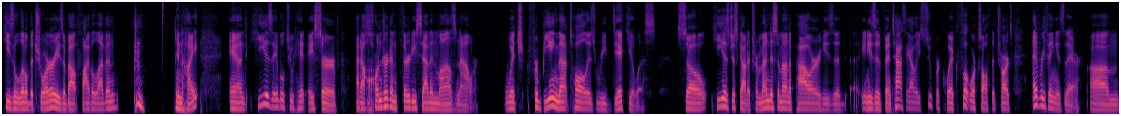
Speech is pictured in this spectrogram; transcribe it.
he's a little bit shorter. He's about five eleven in height, and he is able to hit a serve at 137 miles an hour, which for being that tall is ridiculous. So he has just got a tremendous amount of power. He's a and he's a fantastic athlete, super quick, footwork's off the charts. Everything is there. Um,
